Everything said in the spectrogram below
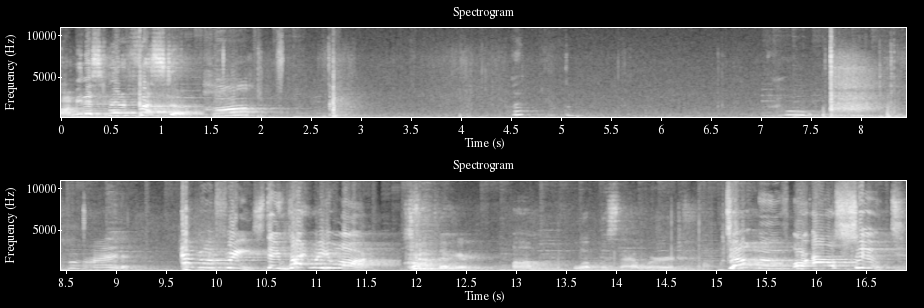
Communist Manifesto! Huh? What the... Oh, God. Everyone free! Stay right where you are! Crap, they're here. Um, what was that word? Don't move or I'll shoot!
